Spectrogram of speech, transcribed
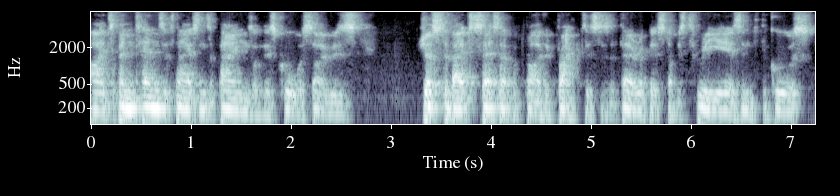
I'd spent tens of thousands of pounds on this course. I was just about to set up a private practice as a therapist. I was three years into the course,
